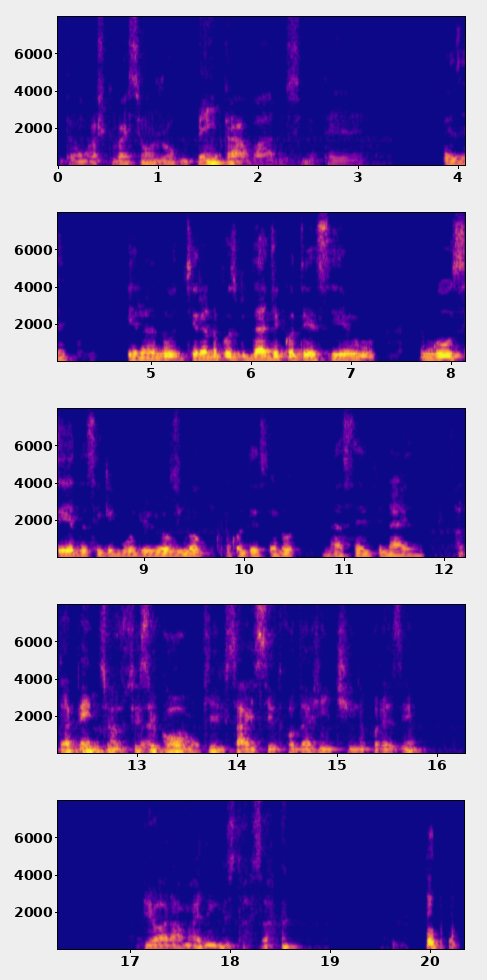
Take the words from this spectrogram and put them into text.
Então acho que vai ser um jogo bem travado, assim, até Pois é. Tirando, tirando a possibilidade de acontecer um, um gol cedo, assim, que mude o jogo, igual que aconteceu no, nas semifinais. Né? Depende, se, se esse gol que sair cedo for da Argentina, por exemplo, piorar mais ainda a situação.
